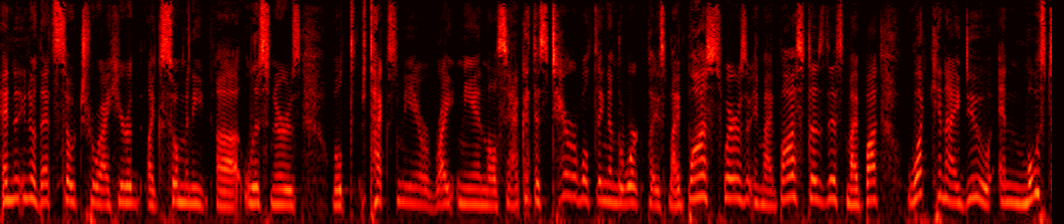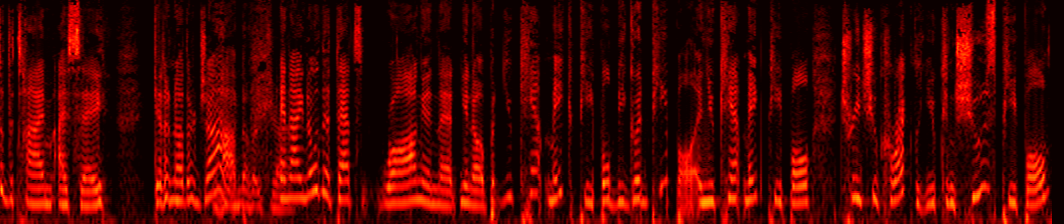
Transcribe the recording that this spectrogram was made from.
And you know that's so true. I hear like so many uh, listeners will t- text me or write me, and they'll say, "I've got this terrible thing in the workplace. My boss swears at me. My boss does this. My boss. What can I do?" And most of the time, I say, get another job. Get another job. And I know that that's wrong and that, you know, but you can't make people be good people and you can't make people treat you correctly. You can choose people,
